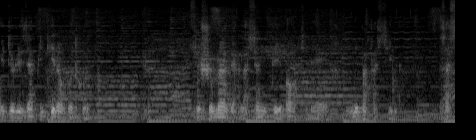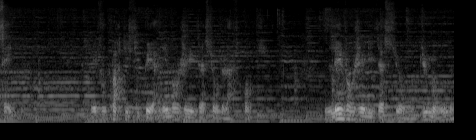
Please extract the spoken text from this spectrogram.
et de les appliquer dans votre vie. Ce chemin vers la sainteté ordinaire n'est pas facile, ça saigne mais vous participez à l'évangélisation de la France, l'évangélisation du monde,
